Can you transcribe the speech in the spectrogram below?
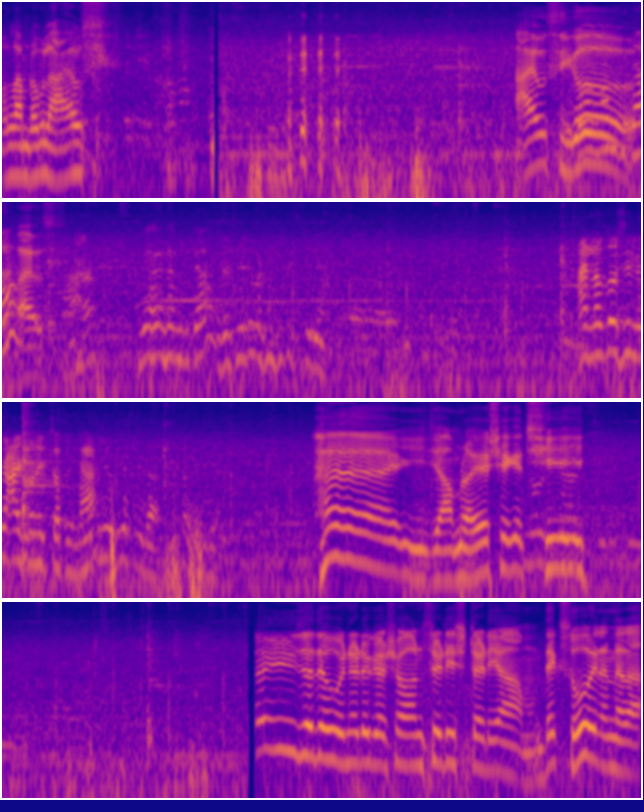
বললাম আমরা বলে আয়ুস আয়ুসি গো আয়ুস হ্যাঁ এই যে আমরা এসে গেছি। এই যে দেখুন এডুকেশন সিটি স্টেডিয়াম দেখছ এনারা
